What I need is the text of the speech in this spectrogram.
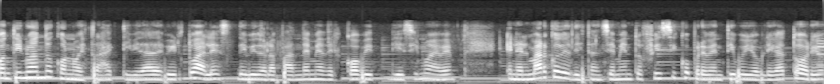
Continuando con nuestras actividades virtuales debido a la pandemia del COVID-19, en el marco del distanciamiento físico preventivo y obligatorio,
